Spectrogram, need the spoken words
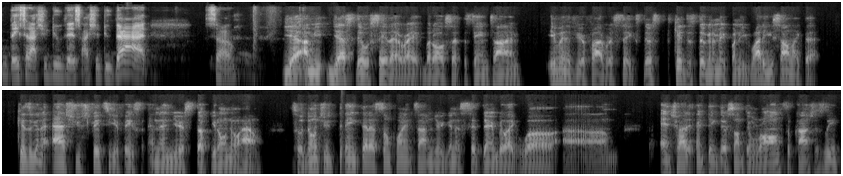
they said I should do this, I should do that. So Yeah, I mean, yes, they will say that, right? But also at the same time, even if you're five or six, there's kids are still gonna make fun of you. Why do you sound like that? Kids are gonna ask you straight to your face, and then you're stuck. You don't know how. So don't you think that at some point in time you're gonna sit there and be like, well, um, and try to and think there's something wrong subconsciously?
